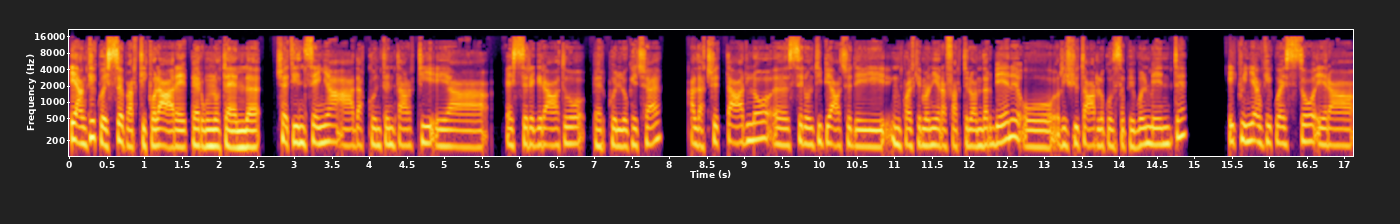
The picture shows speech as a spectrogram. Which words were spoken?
E anche questo è particolare per un hotel, cioè ti insegna ad accontentarti e a essere grato per quello che c'è ad accettarlo, eh, se non ti piace devi in qualche maniera fartelo andare bene o rifiutarlo consapevolmente e quindi anche questo era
